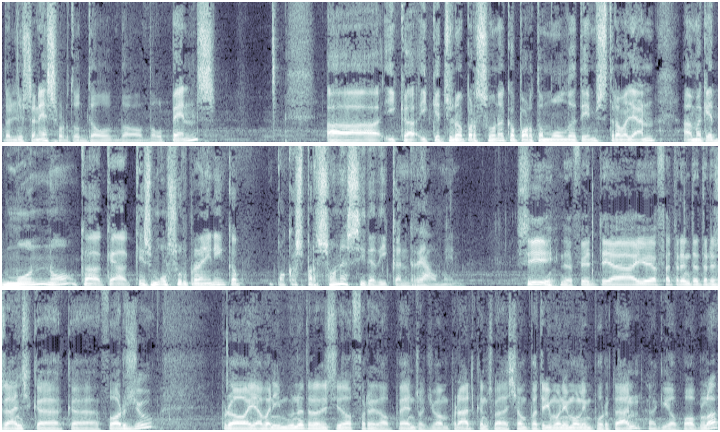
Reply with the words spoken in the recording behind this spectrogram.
del Lluçanès, sobretot del, del, del Pens, uh, i, que, i que ets una persona que porta molt de temps treballant amb aquest món, no?, que, que, que és molt sorprenent i que poques persones s'hi dediquen realment. Sí, de fet ja, jo ja fa 33 anys que, que forjo, però ja venim d'una tradició del Ferrer del Pens, el Joan Prat, que ens va deixar un patrimoni molt important aquí al poble,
